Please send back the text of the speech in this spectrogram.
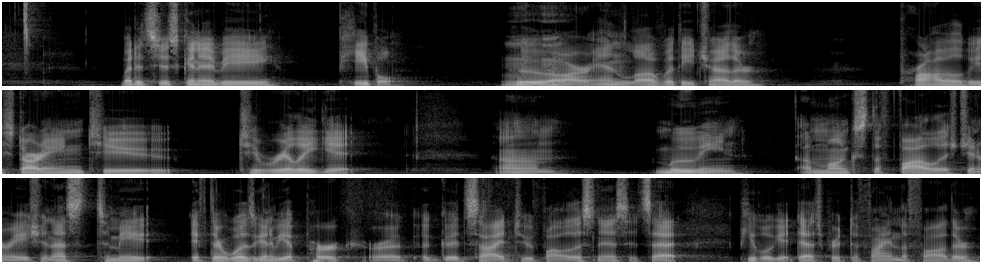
but it's just gonna be people who are in love with each other, probably starting to to really get um, moving amongst the fatherless generation. That's to me, if there was going to be a perk or a, a good side to fatherlessness, it's that people get desperate to find the father,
